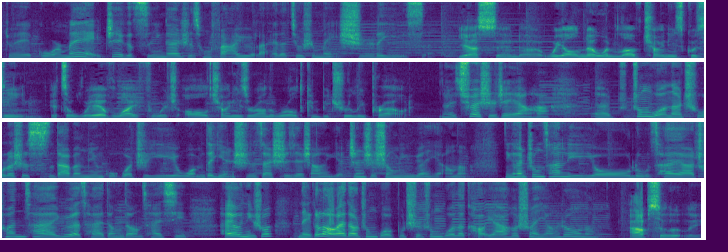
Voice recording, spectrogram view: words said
对，gourmet 这个词应该是从法语来的，就是美食的意思。Yes, and uh, we all know and love Chinese cuisine. It's a way of life for which all Chinese around the world can be truly proud. 呃，确实这样哈，呃，中国呢，除了是四大文明古国之一，我们的饮食在世界上也真是声名远扬呢。你看中餐里有鲁菜呀、川菜、粤菜等等菜系，还有你说哪个老外到中国不吃中国的烤鸭和涮羊肉呢？Absolutely.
